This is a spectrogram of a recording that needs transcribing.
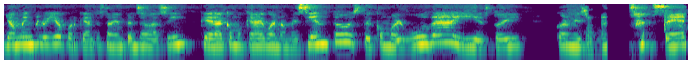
yo me incluyo porque antes también pensaba así, que era como que, ay, bueno, me siento, estoy como el Buda y estoy con mis zen,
